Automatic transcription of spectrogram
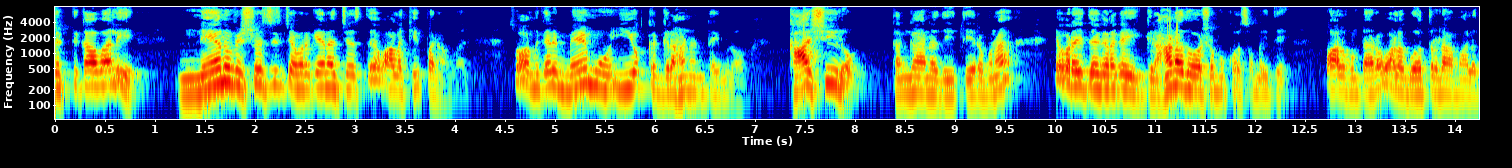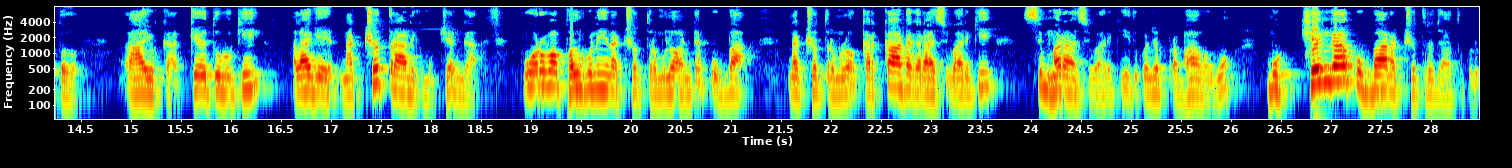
శక్తి కావాలి నేను విశ్వసించి ఎవరికైనా చేస్తే వాళ్ళకి పని అవ్వాలి. సో అందుకని మేము ఈ యొక్క గ్రహణం టైంలో కాశీలో గంగానది తీరమున ఎవరైతే కనుక ఈ గ్రహణ దోషము కోసమైతే పాల్గొంటారో వాళ్ళ గోత్రనామాలతో ఆ యొక్క కేతువుకి అలాగే నక్షత్రానికి ముఖ్యంగా పూర్వ ఫల్గుని నక్షత్రములో అంటే పుబ్బ నక్షత్రంలో కర్కాటక రాశి వారికి సింహరాశి వారికి ఇది కొంచెం ప్రభావము. ముఖ్యంగా పుబ్బా నక్షత్ర జాతకులు.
